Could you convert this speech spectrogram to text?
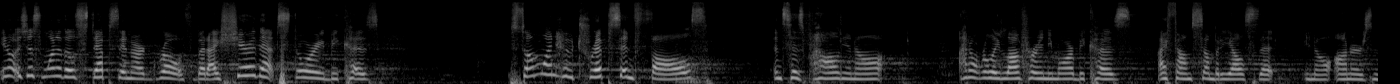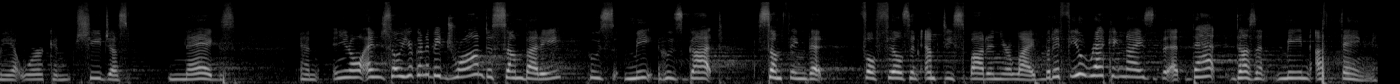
you know, it's just one of those steps in our growth. But I share that story because someone who trips and falls and says, well, you know, I don't really love her anymore because I found somebody else that, you know, honors me at work and she just nags. And, you know, and so you're going to be drawn to somebody who's, me, who's got something that fulfills an empty spot in your life. But if you recognize that that doesn't mean a thing,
